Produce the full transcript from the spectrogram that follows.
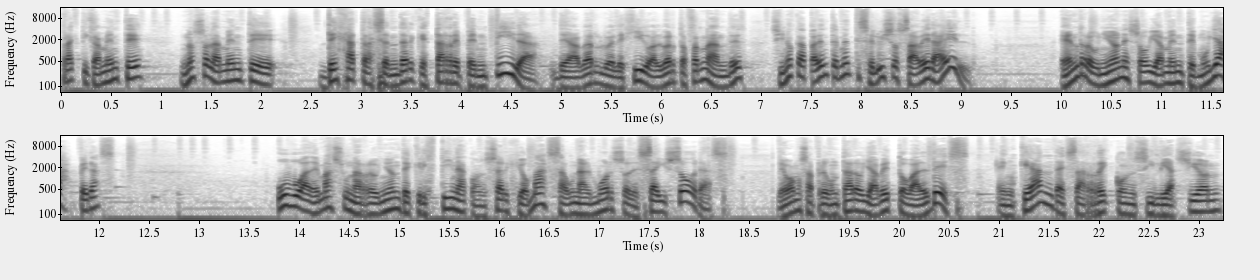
prácticamente no solamente deja trascender que está arrepentida de haberlo elegido Alberto Fernández, sino que aparentemente se lo hizo saber a él, en reuniones obviamente muy ásperas. Hubo además una reunión de Cristina con Sergio Massa, un almuerzo de seis horas. Le vamos a preguntar hoy a Beto Valdés en qué anda esa reconciliación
